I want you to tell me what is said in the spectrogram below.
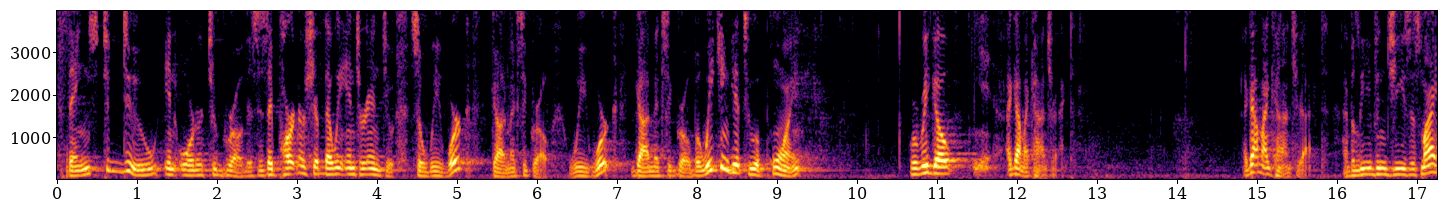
things to do in order to grow. This is a partnership that we enter into. So we work, God makes it grow. We work, God makes it grow. But we can get to a point where we go, yeah, I got my contract. I got my contract. I believe in Jesus. My,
